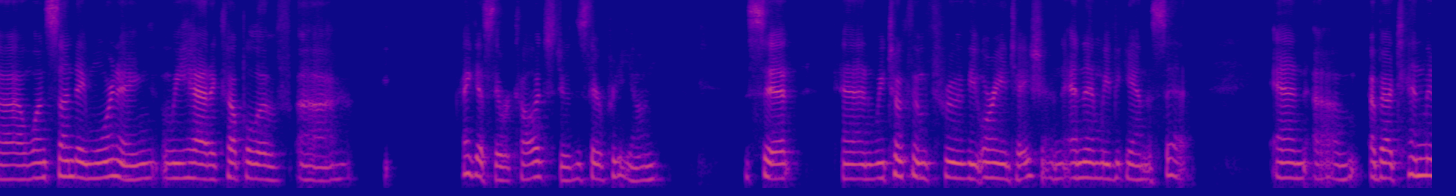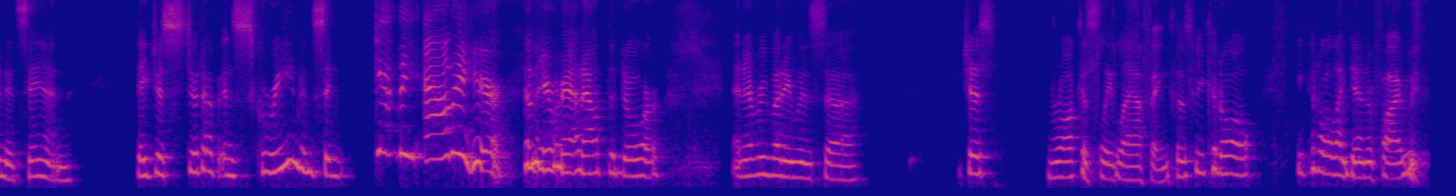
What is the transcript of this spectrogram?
uh, one Sunday morning, we had a couple of, uh, I guess they were college students, they were pretty young, sit, and we took them through the orientation and then we began the sit. And um, about 10 minutes in, they just stood up and screamed and said, Get me out of here. And they ran out the door. And everybody was uh, just raucously laughing because we could all we could all identify with,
